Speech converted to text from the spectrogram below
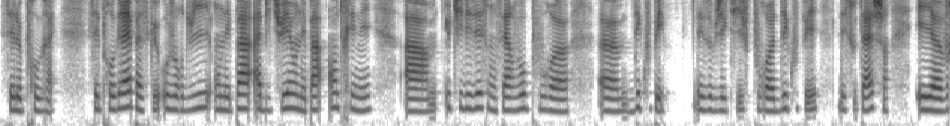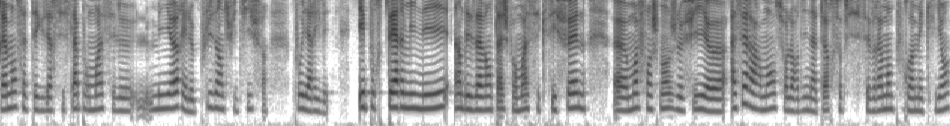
c'est le progrès. C'est le progrès parce qu'aujourd'hui, on n'est pas habitué, on n'est pas entraîné à utiliser son cerveau pour euh, euh, découper les objectifs, pour découper les sous-tâches. Et vraiment, cet exercice-là, pour moi, c'est le, meilleur et le plus intuitif pour y arriver. Et pour terminer, un des avantages pour moi, c'est que c'est fun. Euh, moi, franchement, je le fais euh, assez rarement sur l'ordinateur, sauf si c'est vraiment pour euh, mes clients.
